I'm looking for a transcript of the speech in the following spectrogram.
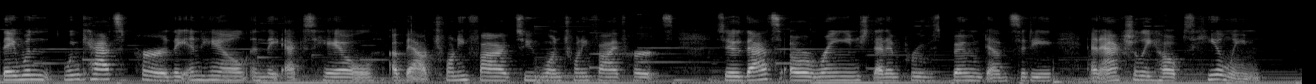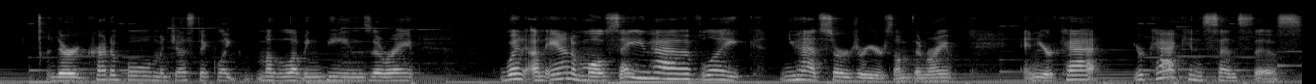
They when when cats purr, they inhale and they exhale about 25 to 125 hertz. So that's a range that improves bone density and actually helps healing. They're incredible, majestic, like mother loving beings, alright? When an animal, say you have like you had surgery or something, right? And your cat your cat can sense this.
